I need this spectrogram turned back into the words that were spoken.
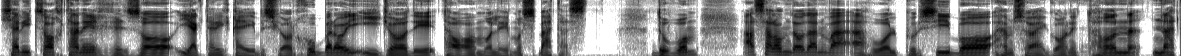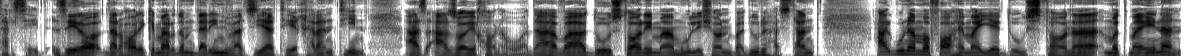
شریک ساختن غذا یک طریقه بسیار خوب برای ایجاد تعامل مثبت است. دوم از سلام دادن و احوال پرسی با همسایگانتان نترسید زیرا در حالی که مردم در این وضعیت قرنطین از اعضای خانواده و دوستان معمولشان به دور هستند هر گونه مفاهمه دوستانه مطمئنا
